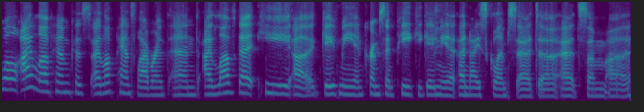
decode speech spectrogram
Well, I love him because I love Pan's Labyrinth, and I love that he uh, gave me in Crimson Peak. He gave me a, a nice glimpse at uh, at some uh,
